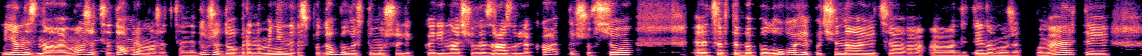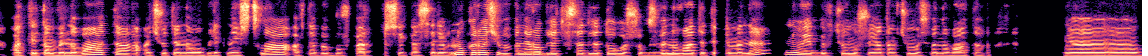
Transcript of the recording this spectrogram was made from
я не знаю, може це добре, може це не дуже добре, але мені не сподобалось, тому що лікарі почали зразу лякати, що все, е, це в тебе пологи починаються, а дитина може померти, а ти там винувата, а чого ти на облік не йшла, а в тебе був перший кесарів. Ну, коротше, вони роблять все для того, щоб звинуватити мене, ну, якби в цьому, що я там в чомусь винувата. Е,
